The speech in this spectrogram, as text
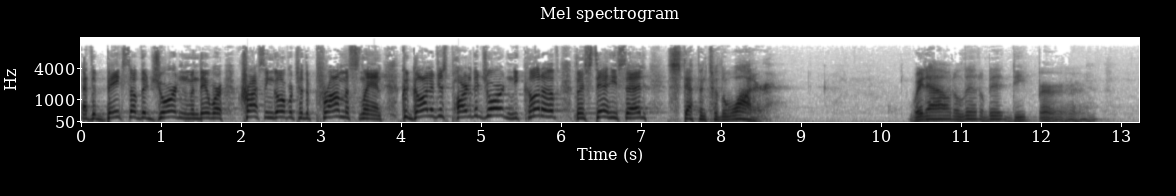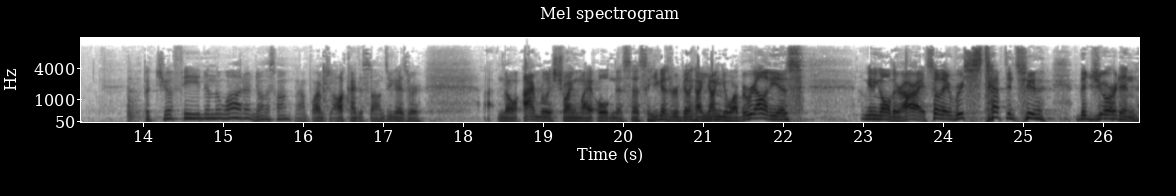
At the banks of the Jordan, when they were crossing over to the promised land, could God have just parted the Jordan? He could have, but instead he said, step into the water. Wade out a little bit deeper. Put your feet in the water. You know the song? All kinds of songs. You guys are, no, I'm really showing my oldness. So you guys are revealing how young you are. But reality is, I'm getting older. All right. So they stepped into the Jordan.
